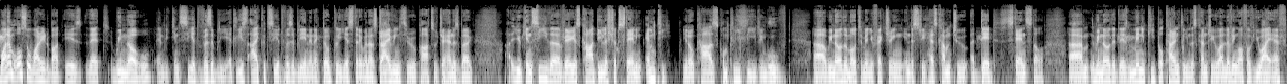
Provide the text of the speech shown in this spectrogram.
what I'm also worried about is that we know and we can see it visibly. At least I could see it visibly and anecdotally yesterday when I was driving through parts of Johannesburg. Uh, you can see the various car dealerships standing empty, you know, cars completely removed. Uh, we know the motor manufacturing industry has come to a dead standstill. Um, we know that there's many people currently in this country who are living off of UIF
